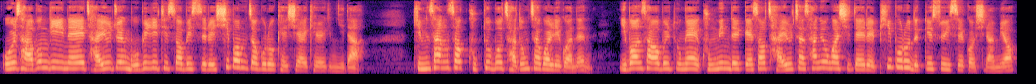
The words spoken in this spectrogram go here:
올 4분기 이내에 자율주행 모빌리티 서비스를 시범적으로 개시할 계획입니다. 김상석 국토부 자동차 관리관은 이번 사업을 통해 국민들께서 자율차 상용화 시대를 피부로 느낄 수 있을 것이라며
